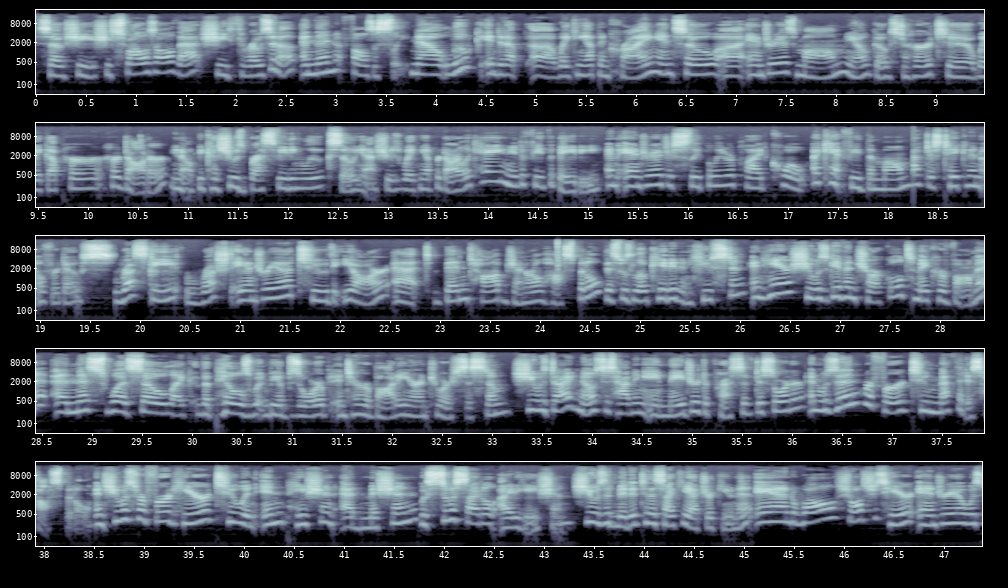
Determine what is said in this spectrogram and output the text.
So she she swallows all that, she throws it up, and then falls asleep. Now Luke ended up uh, waking up and crying, and so uh, Andrea's mom, you know, goes to her to wake up her her daughter, you know, because she was breastfeeding Luke. So yeah, she was waking up her daughter like, "Hey, you need to feed the baby." And Andrea just sleepily replied, "Quote: I can't feed them, mom. I've just taken an overdose." Rusty rushed Andrea to the ER at Ben Taub General Hospital. This was located in Houston, and here she was given charcoal to make her vomit, and this was so like the pills wouldn't be absorbed into her body or into her system. She was diagnosed as having a major depressive disorder and was then referred to Methodist Hospital. And she was referred here to an inpatient admission with suicidal ideation. She was admitted to the psychiatric unit, and while, while she's here, Andrea was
